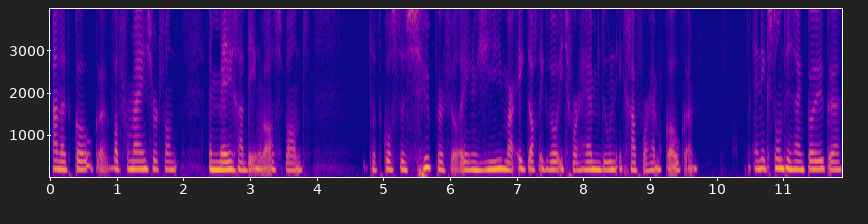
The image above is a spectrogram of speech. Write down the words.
aan het koken. Wat voor mij een soort van een mega ding was, want dat kostte super veel energie. Maar ik dacht, ik wil iets voor hem doen. Ik ga voor hem koken. En ik stond in zijn keuken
